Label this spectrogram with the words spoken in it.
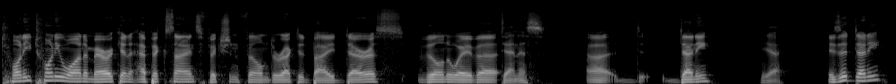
2021 American epic science fiction film directed by Darius Villanueva. Dennis. Uh, D- Denny? Yeah, Is it Denny?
